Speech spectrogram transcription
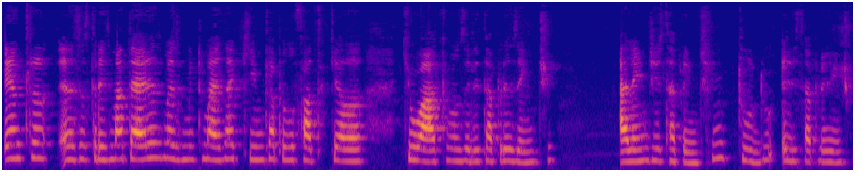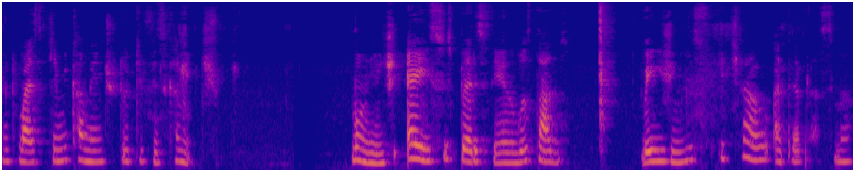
entra nessas três matérias, mas muito mais na química pelo fato que ela que o átomos ele está presente, além de estar presente em tudo, ele está presente muito mais quimicamente do que fisicamente. Bom, gente, é isso. Espero que vocês tenham gostado. Beijinhos e tchau. Até a próxima.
